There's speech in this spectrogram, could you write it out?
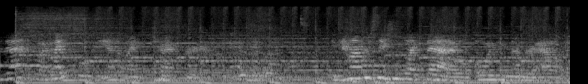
That's why high school the end of my track career. In conversations like that, I will always remember Alex.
